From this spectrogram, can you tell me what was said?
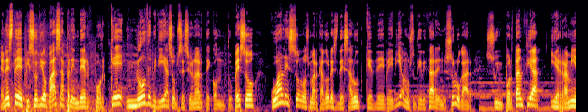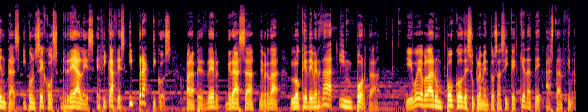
En este episodio vas a aprender por qué no deberías obsesionarte con tu peso, cuáles son los marcadores de salud que deberíamos utilizar en su lugar, su importancia y herramientas y consejos reales, eficaces y prácticos para perder grasa de verdad, lo que de verdad importa. Y voy a hablar un poco de suplementos, así que quédate hasta el final.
